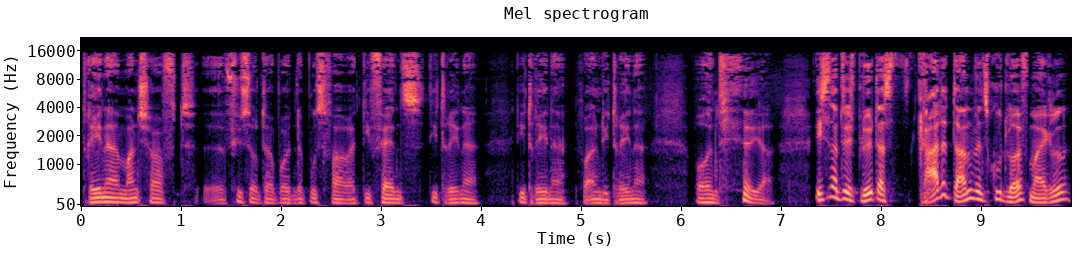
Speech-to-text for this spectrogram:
Trainer, Mannschaft, äh, Physiotherapeuten, der Busfahrer, die Fans, die Trainer, die Trainer, vor allem die Trainer. Und ja, ist natürlich blöd, dass gerade dann, wenn es gut läuft, Michael,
